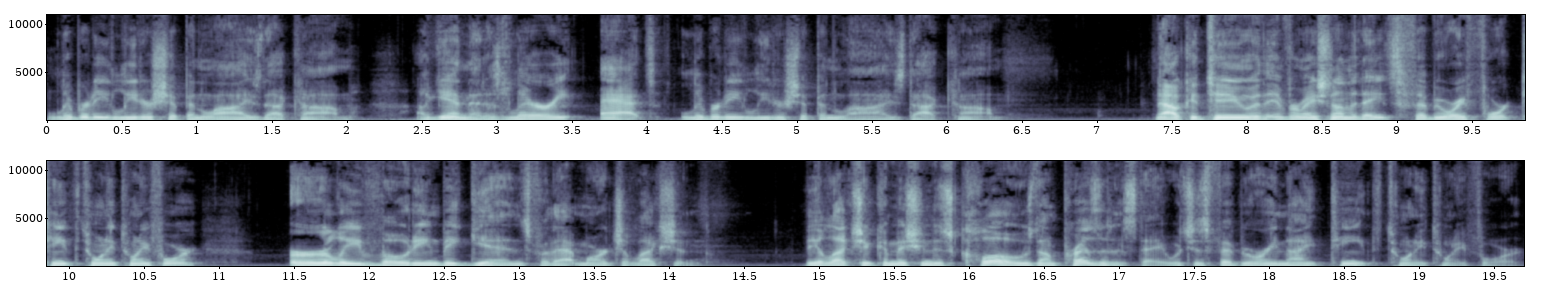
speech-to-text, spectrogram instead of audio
libertyleadershipandlies.com. Again, that is Larry at libertyleadershipandlies.com. Now, continuing with information on the dates, February 14th, 2024, early voting begins for that March election. The Election Commission is closed on President's Day, which is February 19th, 2024.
